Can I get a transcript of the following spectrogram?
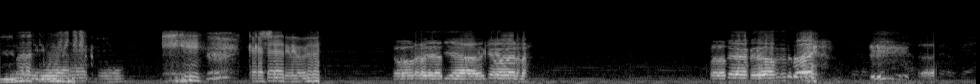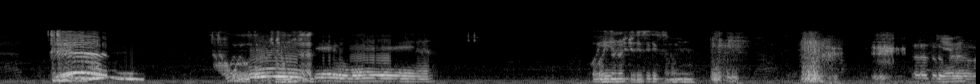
amigo. Cállate, boludo. No sabía, tía, hay que verla. Te otra vez. qué buena. Hoy noche de sexo, Bien.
